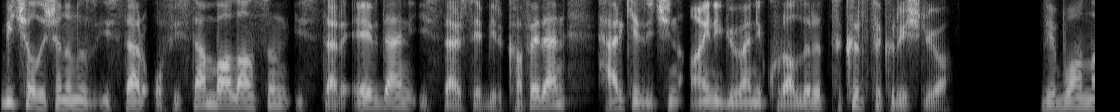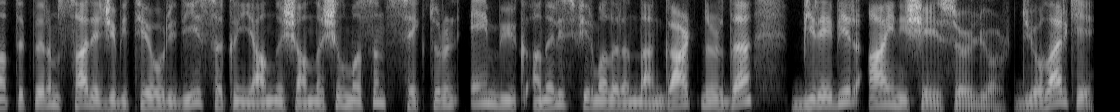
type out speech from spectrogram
bir çalışanınız ister ofisten bağlansın, ister evden, isterse bir kafeden, herkes için aynı güvenlik kuralları tıkır tıkır işliyor. Ve bu anlattıklarım sadece bir teori değil, sakın yanlış anlaşılmasın. Sektörün en büyük analiz firmalarından Gartner'da birebir aynı şeyi söylüyor. Diyorlar ki,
